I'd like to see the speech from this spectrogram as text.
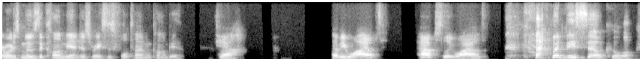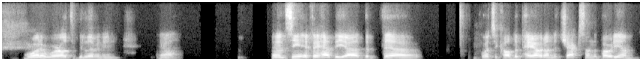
Everyone just moves to Colombia and just races full time in Colombia. Yeah. That'd be wild. Absolutely wild. that would be so cool. What a world to be living in. Yeah. And see if they had the uh the the what's it called? The payout on the checks on the podium,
